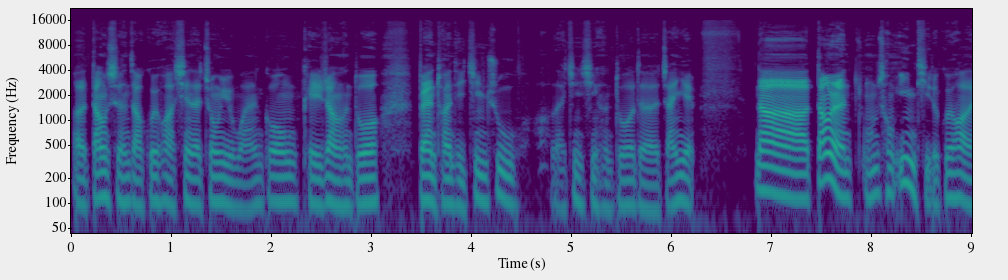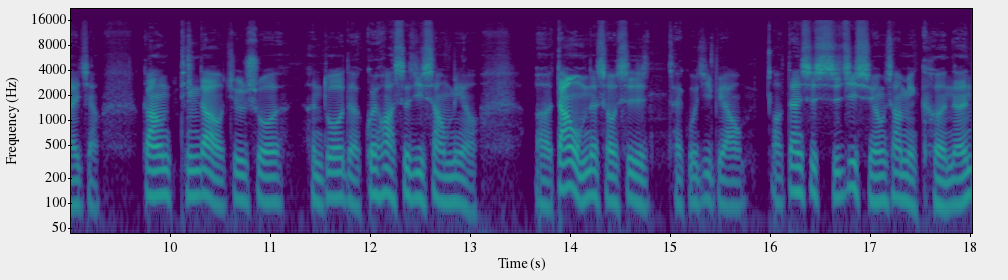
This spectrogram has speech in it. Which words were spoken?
呃当时很早规划，现在终于完工，可以让很多表演团体进驻啊来进行很多的展演。那当然，我们从硬体的规划来讲，刚听到就是说很多的规划设计上面哦，呃，当然我们那时候是采国际标哦，但是实际使用上面可能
